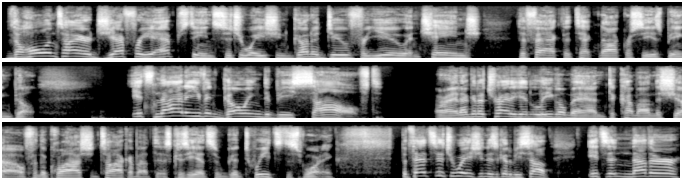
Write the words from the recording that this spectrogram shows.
the whole entire Jeffrey Epstein situation going to do for you and change the fact that technocracy is being built? It's not even going to be solved. All right, I'm going to try to get Legal Man to come on the show from the Quash and talk about this because he had some good tweets this morning. But that situation is going to be solved. It's another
